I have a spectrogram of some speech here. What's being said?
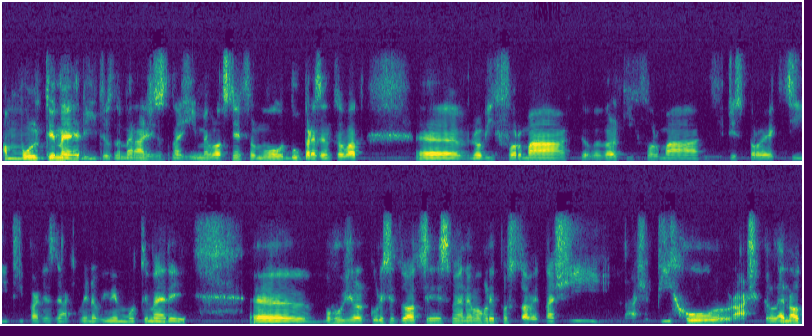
a multimédií. To znamená, že se snažíme vlastně filmovou hudbu prezentovat eh, v nových formách, ve velkých formách, vždy s projekcí, případně s nějakými novými multimédii. Eh, bohužel kvůli situaci jsme nemohli postavit naší, naši píchu, náš klenot,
